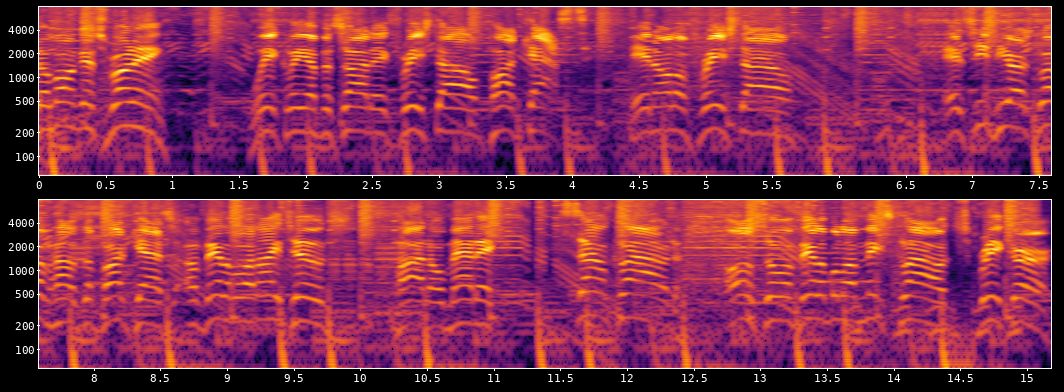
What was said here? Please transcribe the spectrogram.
Longest running weekly episodic freestyle podcast in all of freestyle. It's CPR's Clubhouse, the podcast available on iTunes, Podomatic, SoundCloud, also available on Mixcloud, Spreaker,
